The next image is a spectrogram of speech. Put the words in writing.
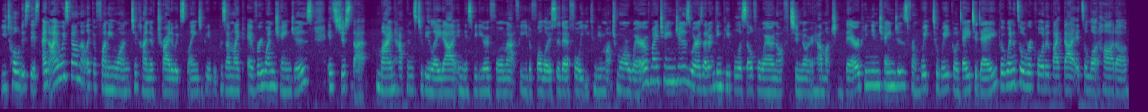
you told us this. And I always found that like a funny one to kind of try to explain to people because I'm like, everyone changes. It's just that mine happens to be laid out in this video format for you to follow. So, therefore, you can be much more aware of my changes. Whereas I don't think people are self aware enough to know how much their opinion changes from week to week or day to day. But when it's all recorded like that, it's a lot harder.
